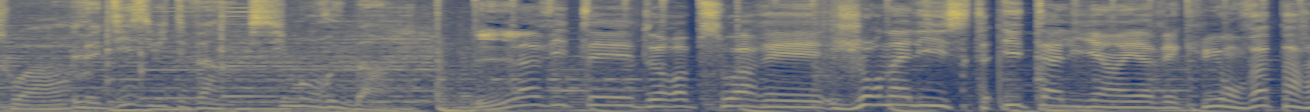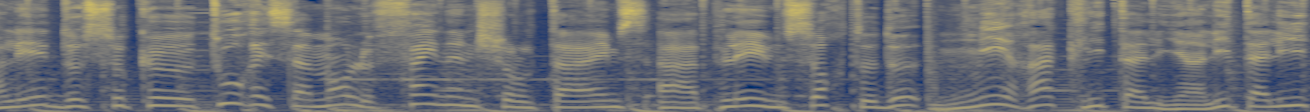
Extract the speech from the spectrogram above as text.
Soir, le 18-20, Simon Rubin. L'invité d'Europe Soir est journaliste italien et avec lui on va parler de ce que tout récemment le Financial Times a appelé une sorte de miracle italien. L'Italie,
